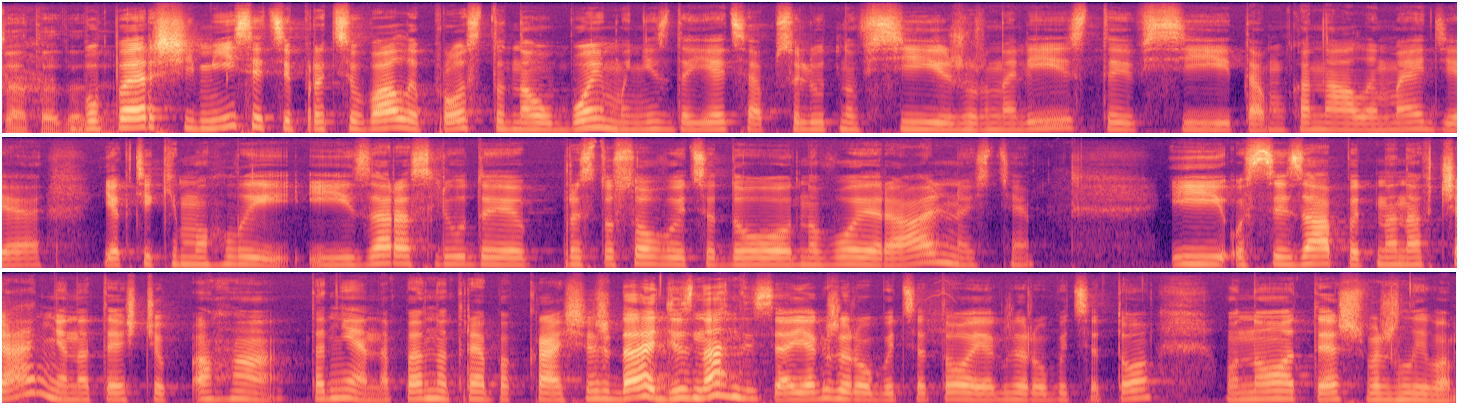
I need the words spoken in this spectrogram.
так, так. Бо перші місяці працювали просто на убой, мені здається, абсолютно всі журналісти, всі там канали медіа, як тільки могли. І зараз люди пристосовуються до нової реальності. І ось цей запит на навчання, на те, щоб ага, та ні, напевно, треба краще ж да, дізнатися, як же робиться то, як же робиться то, воно теж важливо.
